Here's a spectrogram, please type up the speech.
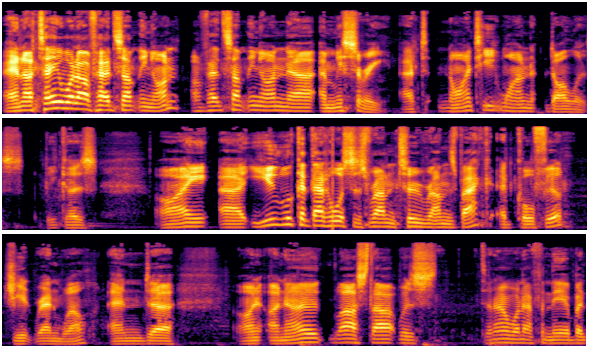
And I tell you what, I've had something on. I've had something on uh, Emissary at ninety-one dollars because I. Uh, you look at that horse's run two runs back at Caulfield. Gee, it ran well, and uh, I I know last start was don't know what happened there, but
